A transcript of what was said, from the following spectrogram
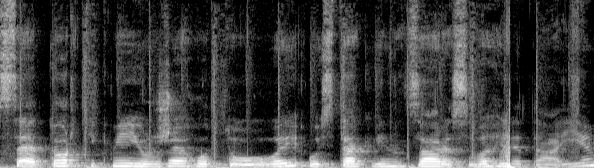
Все, тортик мій вже готовий. Ось так він зараз виглядає.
